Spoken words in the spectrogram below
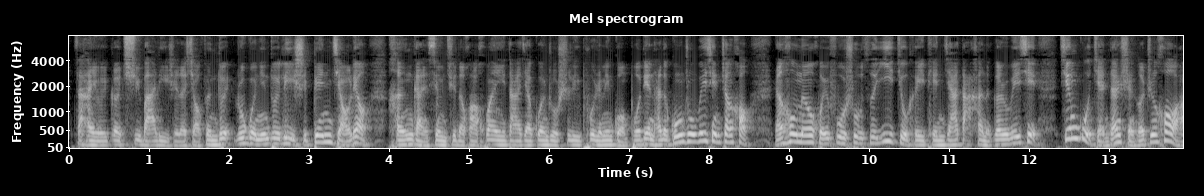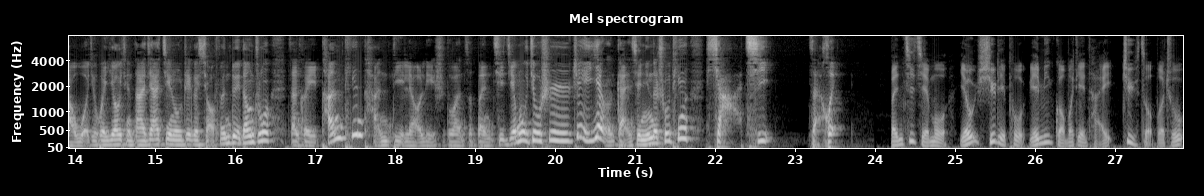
咱还有一个趣吧历史的小分队，如果您对历史边角料很感兴趣的话，欢迎大家关注十里铺人民广播电台的公众微信账号，然后呢回复数字一就可以添加大汉的个人微信。经过简单审核之后啊，我就会邀请大家进入这个小分队当中，咱可以谈天谈地聊历史段子。本期节目就是这样，感谢您的收听，下期再会。本期节目由十里铺人民广播电台制作播出。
